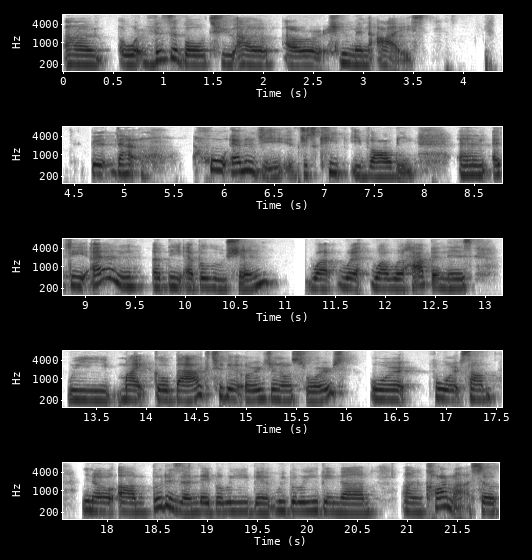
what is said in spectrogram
um, or visible to our our human eyes. But that whole energy just keep evolving. And at the end of the evolution what, what what will happen is we might go back to the original source or for some you know um, buddhism they believe in we believe in um, um, karma. So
